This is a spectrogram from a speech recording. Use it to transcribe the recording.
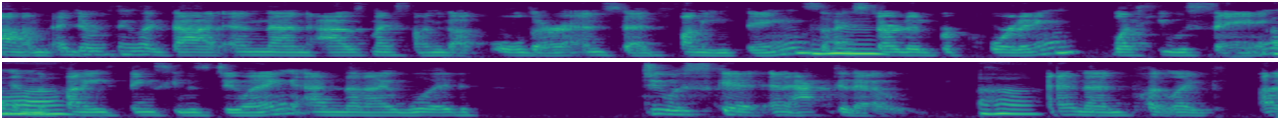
Um, and different things like that. And then as my son got older and said funny things, I Mhm. started recording what he was saying and Uh-huh. the funny things he was doing. And then I would do a skit and act it out Uh-huh. and then put like a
